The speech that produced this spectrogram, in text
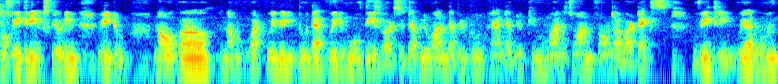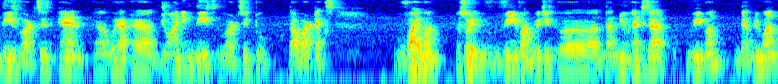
of v3 excluding v2 now uh, now what we will do that we remove these vertices w1 w2 and wq minus 1 from the vertex v3 we are removing these vertices and uh, we are uh, joining these vertices to the vertex y1 sorry v1 which is uh, the new edges are v1 w1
